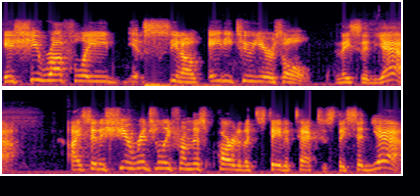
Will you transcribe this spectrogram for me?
Is she roughly, you know, 82 years old? And they said, Yeah. I said, Is she originally from this part of the state of Texas? They said, Yeah.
